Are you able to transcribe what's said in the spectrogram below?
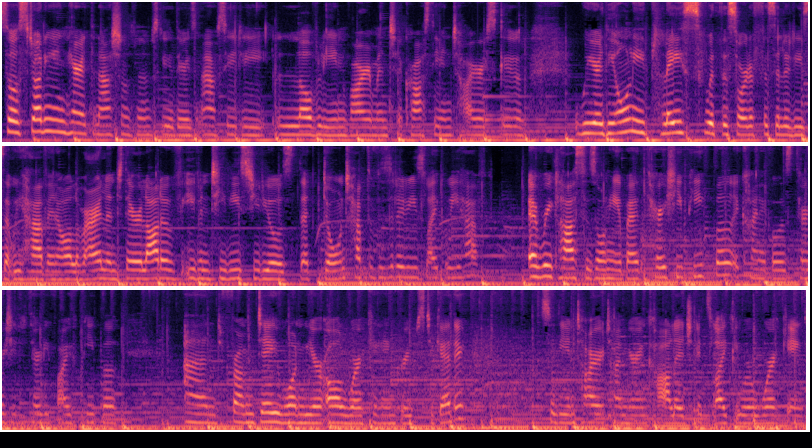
So studying here at the National Film School, there's an absolutely lovely environment across the entire school. We are the only place with the sort of facilities that we have in all of Ireland. There are a lot of even TV studios that don't have the facilities like we have. Every class is only about 30 people. It kind of goes 30 to 35 people. And from day one, we are all working in groups together. So the entire time you're in college, it's like you are working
